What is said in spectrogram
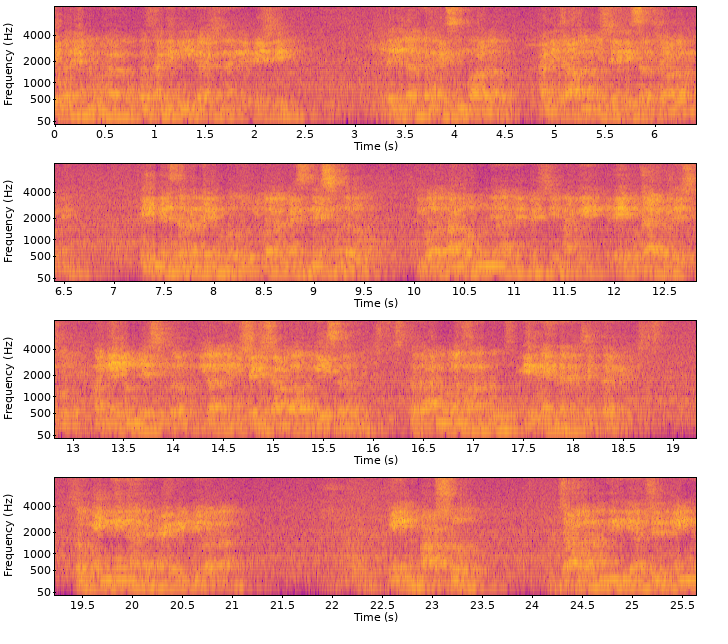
ఎవరైనా కూడా ఒకసారి లీడర్స్ అని చెప్పేసి రెగ్యులర్గా మెడిసిన్ వాడరు. అది చాలా మిస్టేక్ చేస్తారు చాలా మంది ఏం చేస్తారంటే ఇప్పుడు ఇవాళ మెడిసిన్ వేసుకుంటారు. ఇవాళ కంట్రోల్ ఉంది అని చెప్పేసి మళ్ళీ రేపు ట్యాబ్లెట్ వేసుకోరు మళ్ళీ ఎల్లుండి వేసుకుంటారు ఇలా మిస్టేక్స్ చాలా వరకు చేస్తారు. సో దానివల్ల మనకు ఏమైందని చెప్తారు సో మెయిన్ ఏంటంటే ఐడెంటిటీ వల్ల మెయిన్ హాస్టల్ చాలా మందికి వచ్చేది మెయిన్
